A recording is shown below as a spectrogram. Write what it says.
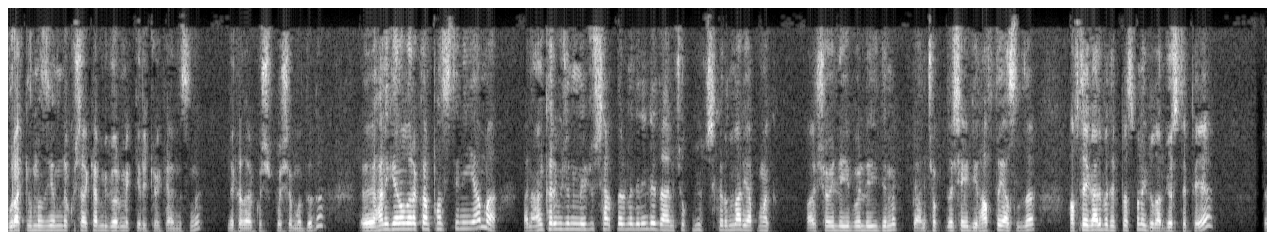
Burak Yılmaz'ın yanında koşarken bir görmek gerekiyor kendisini. Ne kadar koşup koşamadığı da. Ee, hani genel olaraktan pas iyi ama hani Ankara gücünün mevcut şartları nedeniyle de hani çok büyük çıkarımlar yapmak, ha şöyle iyi böyle iyi demek yani çok da şey değil. Haftaya aslında haftaya galiba deplasmana gidiyorlar Göztepe'ye. Ee,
